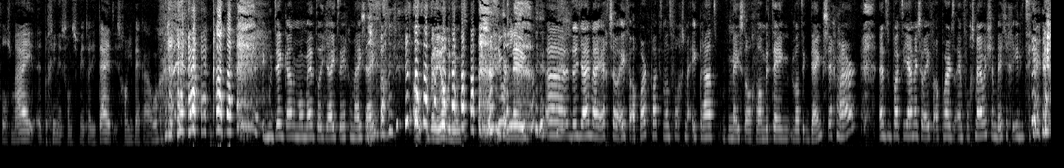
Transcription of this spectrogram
volgens mij het begin is van de spiritualiteit, is gewoon je bek houden. Ik moet denken aan een moment dat jij tegen mij zei van... Oh, ik ben heel benieuwd. Dit wordt leuk. eh, dat jij mij echt zo even apart pakt. Want volgens mij, ik praat meestal gewoon meteen wat ik denk, zeg maar. En toen pakte jij mij zo even apart. En volgens mij was je een beetje geïrriteerd.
